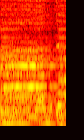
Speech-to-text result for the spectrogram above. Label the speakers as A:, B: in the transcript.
A: have done.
